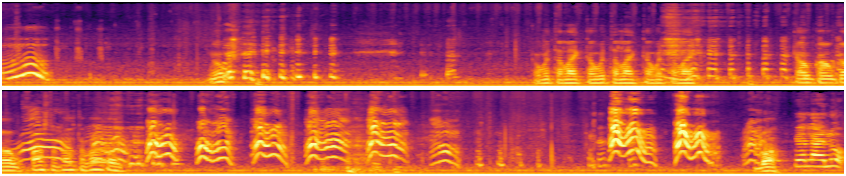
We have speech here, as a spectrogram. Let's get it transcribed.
อืม Go. go with the light, go with the light, go with the light. Go, go, go. Faster, faster, faster. บ้า เป็นไรลูก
